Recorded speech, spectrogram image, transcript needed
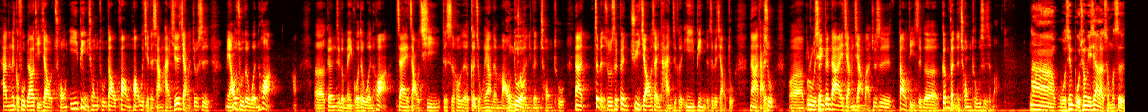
他的那个副标题叫“从医病冲突到跨文化误解的伤害”，其实讲的就是苗族的文化。呃，跟这个美国的文化在早期的时候的各种各样的矛盾跟冲突，那这本书是更聚焦在谈这个医病的这个角度。那达叔，我不如先跟大家讲讲吧，就是到底这个根本的冲突是什么？那我先补充一下，什么是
